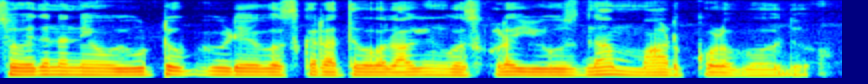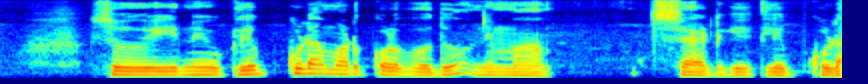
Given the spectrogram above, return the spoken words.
ಸೊ ಇದನ್ನು ನೀವು ಯೂಟ್ಯೂಬ್ ವೀಡಿಯೋಗೋಸ್ಕರ ಅಥವಾ ವ್ಲಾಗಿಂಗ್ಗೋಸ್ಕರ ಯೂಸ್ನ ಮಾಡ್ಕೊಳ್ಬೋದು. ಸೊ ಈ ನೀವು ಕ್ಲಿಪ್ ಕೂಡ ಮಾಡ್ಕೊಳ್ಬೋದು. ನಿಮ್ಮ ಶರ್ಟ್ಗೆ ಕ್ಲಿಪ್ ಕೂಡ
